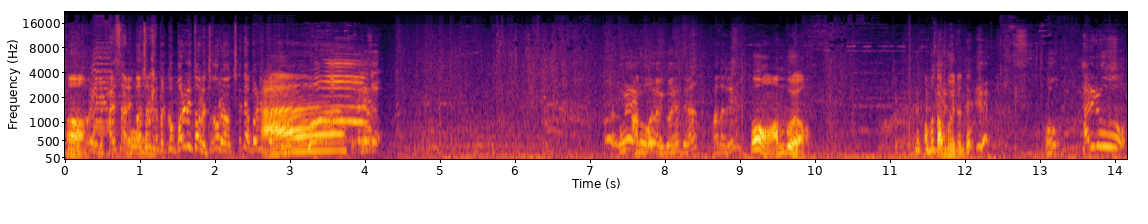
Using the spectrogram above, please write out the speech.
어 저거 이제 발사래 어 저렇게 그 멀리 떨어 저거를 최대한 멀리 떨어 아, 그래서 뭐야 안 이거 보여 이거 헤드야? 바닥에? 어, 안 보여. 아무도 안 보이던데? 어? 자리로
